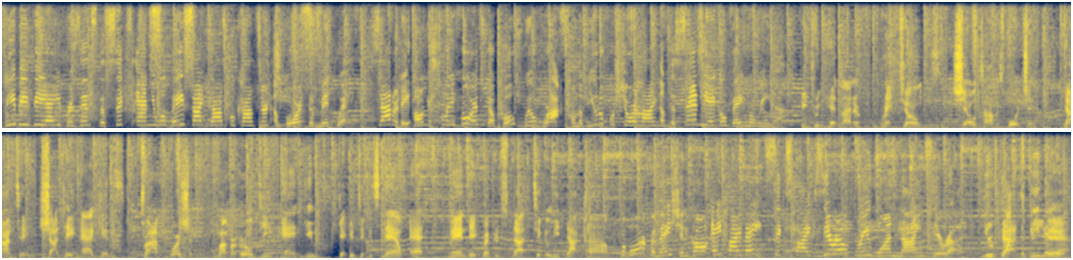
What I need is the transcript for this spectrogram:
BBVA presents the sixth annual Bayside Gospel Concert aboard the Midway. Saturday, August 24th, the boat will rock on the beautiful shoreline of the San Diego Bay Marina. Featuring headliner Brent Jones, Cheryl Thomas Fortune, Dontae, Shanta Atkins, Tribe Worship, Robert Earl Dean, and you. Get your tickets now at mandaterecords.ticketleap.com. For more information, call 858 650 3190. You got to be there.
